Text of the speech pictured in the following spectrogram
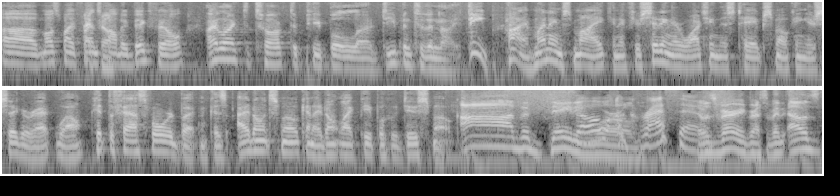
Uh, most of my friends Phil. call me Big Phil. I like to talk to people uh, deep into the night. Deep. Hi, my name's Mike, and if you're sitting there watching this tape smoking your cigarette, well, hit the fast forward button because I don't smoke and I don't like people who do smoke. Ah, the dating so world. aggressive. It was very aggressive. And I was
